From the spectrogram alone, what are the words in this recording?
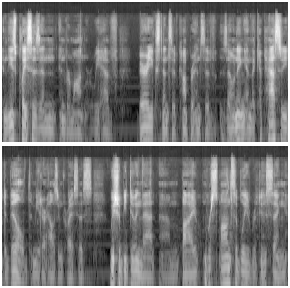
in these places in in Vermont where we have very extensive, comprehensive zoning and the capacity to build to meet our housing crisis, we should be doing that um, by responsibly reducing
